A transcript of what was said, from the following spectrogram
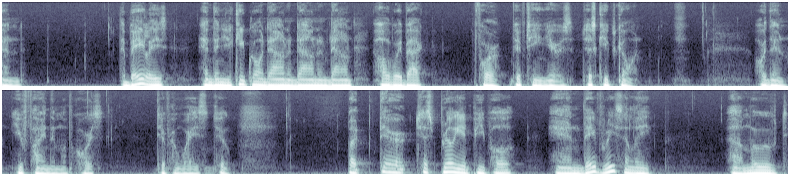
and the Baileys, and then you keep going down and down and down all the way back for 15 years. Just keeps going. Or then you find them, of course, different ways too. But they're just brilliant people, and they've recently uh, moved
